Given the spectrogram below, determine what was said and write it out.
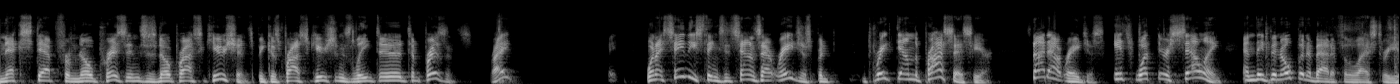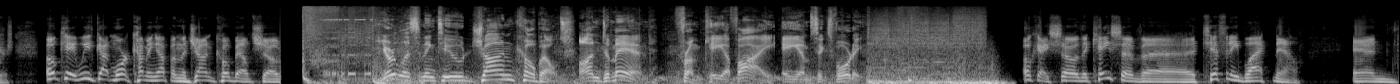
next step from no prisons is no prosecutions because prosecutions lead to, to prisons, right? When I say these things, it sounds outrageous, but break down the process here. It's not outrageous. It's what they're selling. And they've been open about it for the last three years. Okay, we've got more coming up on the John Kobylt Show. You're listening to John Kobylt on demand from KFI AM 640. Okay, so the case of uh, Tiffany Blacknell, and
